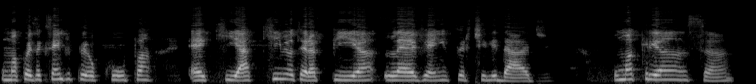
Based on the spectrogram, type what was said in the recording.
Uma coisa que sempre preocupa é que a quimioterapia leve à infertilidade. Uma criança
